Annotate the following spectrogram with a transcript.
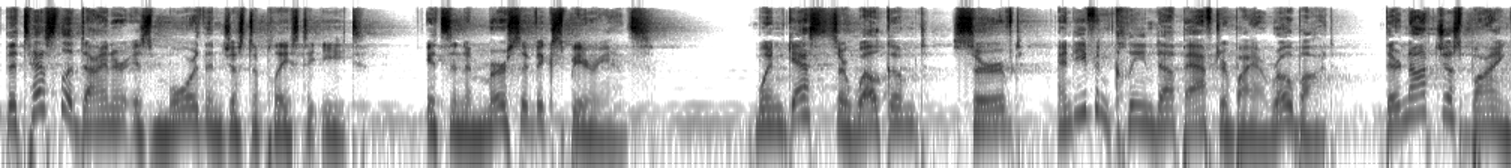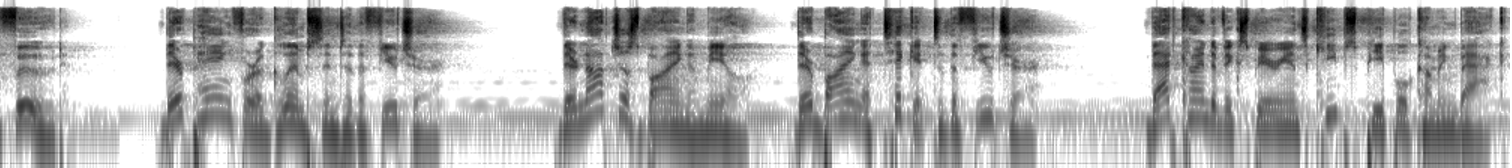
The Tesla Diner is more than just a place to eat. It's an immersive experience. When guests are welcomed, served, and even cleaned up after by a robot, they're not just buying food. They're paying for a glimpse into the future. They're not just buying a meal, they're buying a ticket to the future. That kind of experience keeps people coming back.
